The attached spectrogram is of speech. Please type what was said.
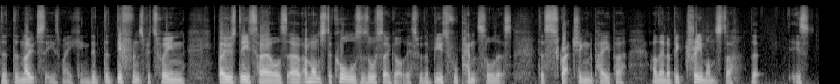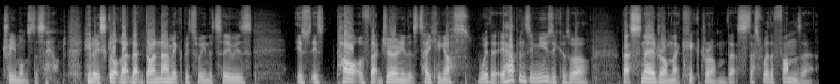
the, the notes that he's making. The, the difference between those details. Uh, a Monster Calls has also got this with a beautiful pencil that's that's scratching the paper, and then a big tree monster that is tree monster sound. You know, it's got that that dynamic between the two is is is part of that journey that's taking us with it. It happens in music as well. That snare drum, that kick drum, that's that's where the fun's at.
